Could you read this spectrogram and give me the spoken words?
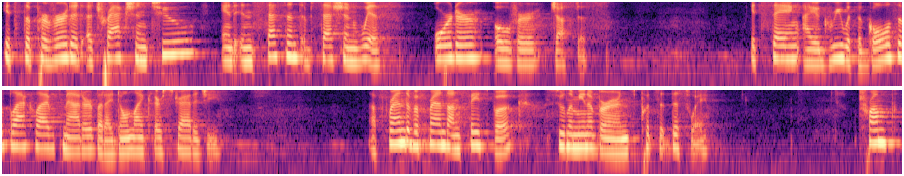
It's the perverted attraction to and incessant obsession with order over justice. It's saying, I agree with the goals of Black Lives Matter, but I don't like their strategy. A friend of a friend on Facebook, Sulamina Burns, puts it this way Trump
